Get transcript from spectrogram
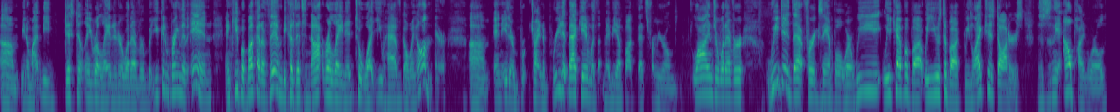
Um, you know, might be distantly related or whatever, but you can bring them in and keep a buck out of them because it's not related to what you have going on there. Um, and either trying to breed it back in with maybe a buck that's from your own lines or whatever. We did that, for example, where we we kept a buck, we used a buck, we liked his daughters. This is in the alpine world.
